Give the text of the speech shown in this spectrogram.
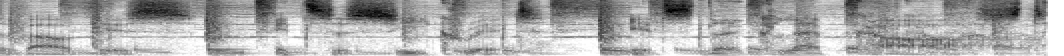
about this. It's a secret. It's the Clapcast.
